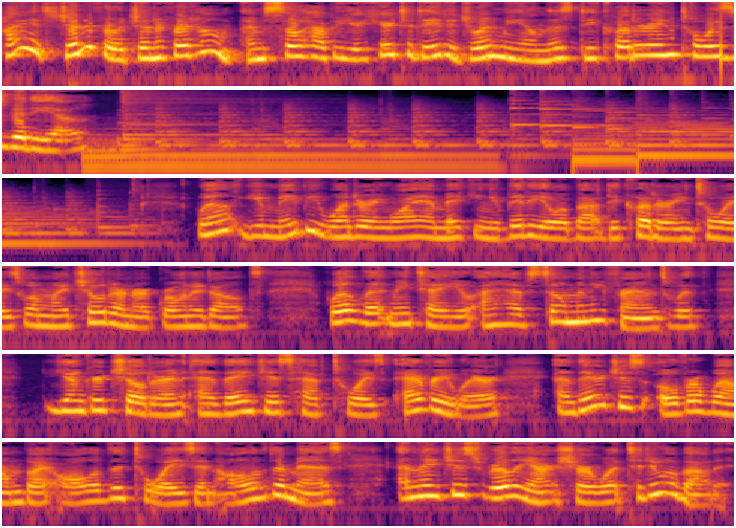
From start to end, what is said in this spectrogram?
Hi, it's Jennifer with Jennifer at Home. I'm so happy you're here today to join me on this decluttering toys video. Well, you may be wondering why I'm making a video about decluttering toys when my children are grown adults. Well, let me tell you, I have so many friends with younger children and they just have toys everywhere and they're just overwhelmed by all of the toys and all of the mess and they just really aren't sure what to do about it.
